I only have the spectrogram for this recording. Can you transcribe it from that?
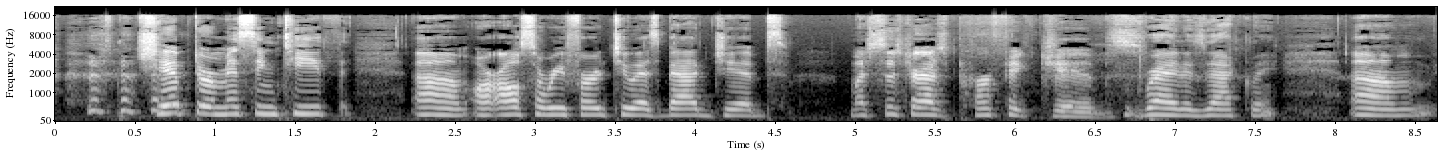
chipped or missing teeth um, are also referred to as bad jibs. My sister has perfect jibs. Right, exactly. Um,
